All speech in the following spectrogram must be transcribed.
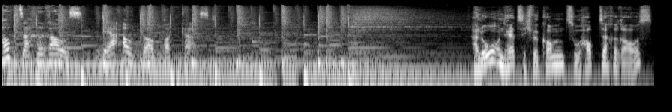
Hauptsache raus, der Outdoor-Podcast. Hallo und herzlich willkommen zu Hauptsache raus,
